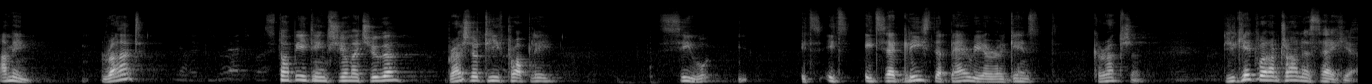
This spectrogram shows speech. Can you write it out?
I mean, right? Stop eating too much sugar. Brush your teeth properly. See, it's, it's, it's at least a barrier against corruption. Do you get what I'm trying to say here?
